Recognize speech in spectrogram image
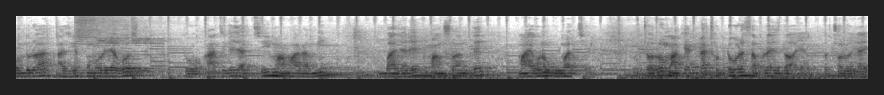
বন্ধুরা, আজকে পনেরোই আগস্ট, তো আজকে যাচ্ছি মামা আর আমি বাজারে মাংস আনতে। মা এখনও ঘুমাচ্ছে। চলো মাকে একটা ছোট্ট করে সারপ্রাইজ দেওয়া যাক। তো চলো যাই।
